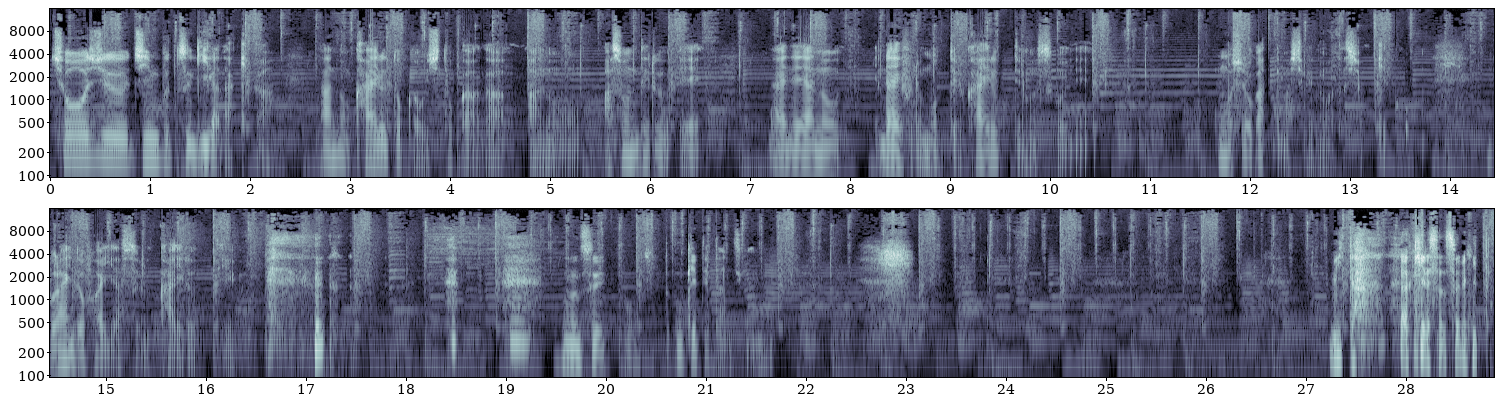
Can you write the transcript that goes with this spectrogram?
超獣人物ギガだっけか。あの、カエルとか牛とかが、あの、遊んでる絵。あれで、あの、ライフル持ってるカエルっていうのがすごいね、面白がってましたけど、私は結構、ブラインドファイヤーするカエルっていう。ものすごい、こう、ちょっと受けてたんですけどね。見た？アキラさん、それ見た？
